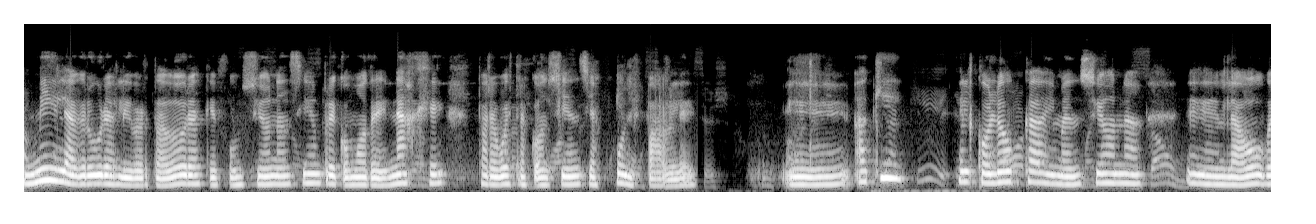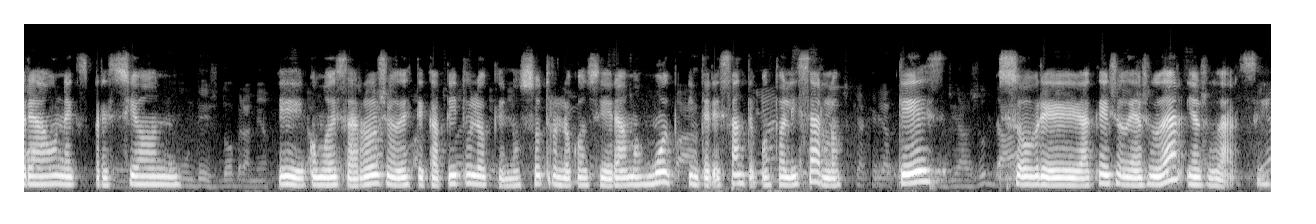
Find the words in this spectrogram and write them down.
Mil agruras libertadoras que funcionan siempre como drenaje para vuestras conciencias culpables. Eh, aquí él coloca y menciona en la obra una expresión eh, como desarrollo de este capítulo que nosotros lo consideramos muy interesante puntualizarlo, que es sobre aquello de ayudar y ayudarse.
